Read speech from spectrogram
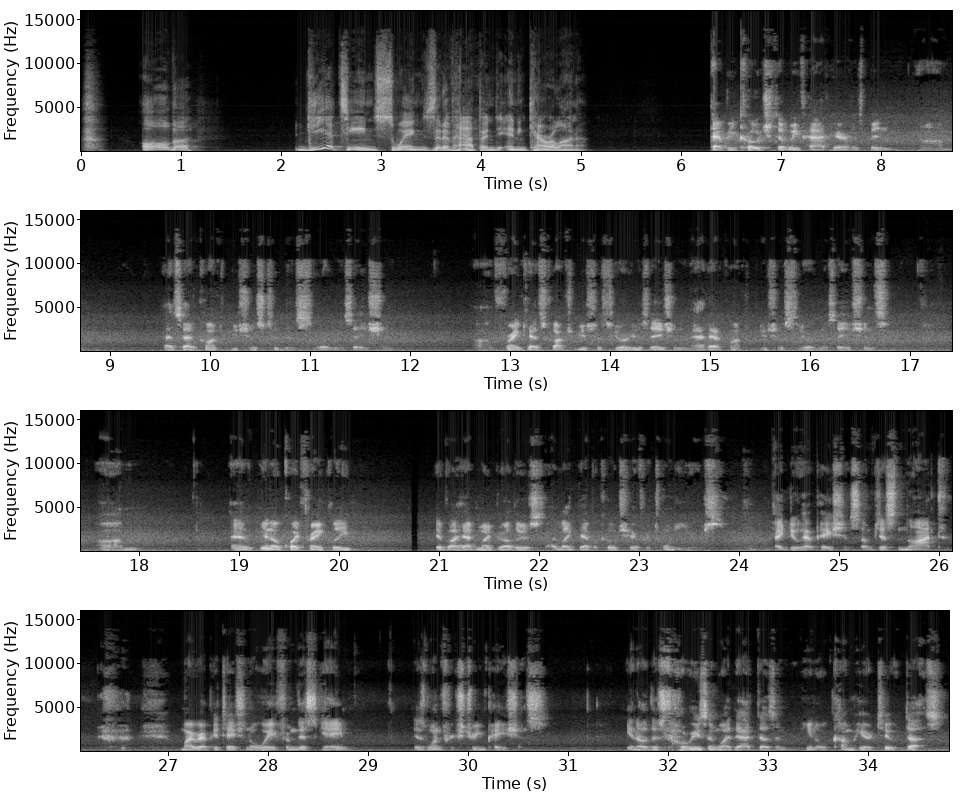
all the guillotine swings that have happened in Carolina. Every coach that we've had here has been um, has had contributions to this organization. Uh, Frank has contributions to the organization. Matt had contributions to the organizations. Um, and you know, quite frankly, if I had my druthers, I'd like to have a coach here for 20 years. I do have patience. I'm just not. my reputation away from this game is one for extreme patience. You know, there's no reason why that doesn't, you know, come here too. It does.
